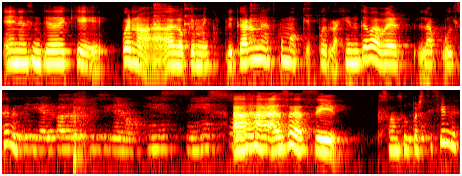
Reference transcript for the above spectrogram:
En el sentido de que, bueno, a a lo que me explicaron es como que pues la gente va a ver la pulsera. Diría el padre siciliano, ¿qué es eso? Ajá, o sea, sí, pues, son supersticiones.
